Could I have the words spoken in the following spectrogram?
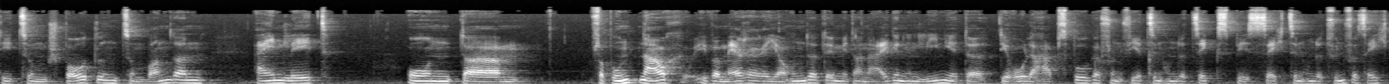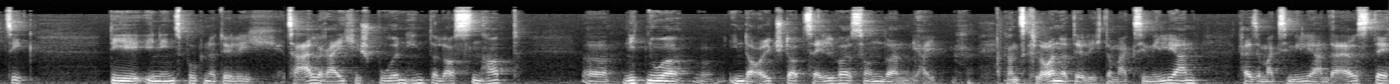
die zum Sporteln, zum Wandern einlädt. Und ähm, verbunden auch über mehrere Jahrhunderte mit einer eigenen Linie der Tiroler Habsburger von 1406 bis 1665, die in Innsbruck natürlich zahlreiche Spuren hinterlassen hat. Äh, nicht nur in der Altstadt selber, sondern ja, ganz klar natürlich der Maximilian, Kaiser Maximilian I.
